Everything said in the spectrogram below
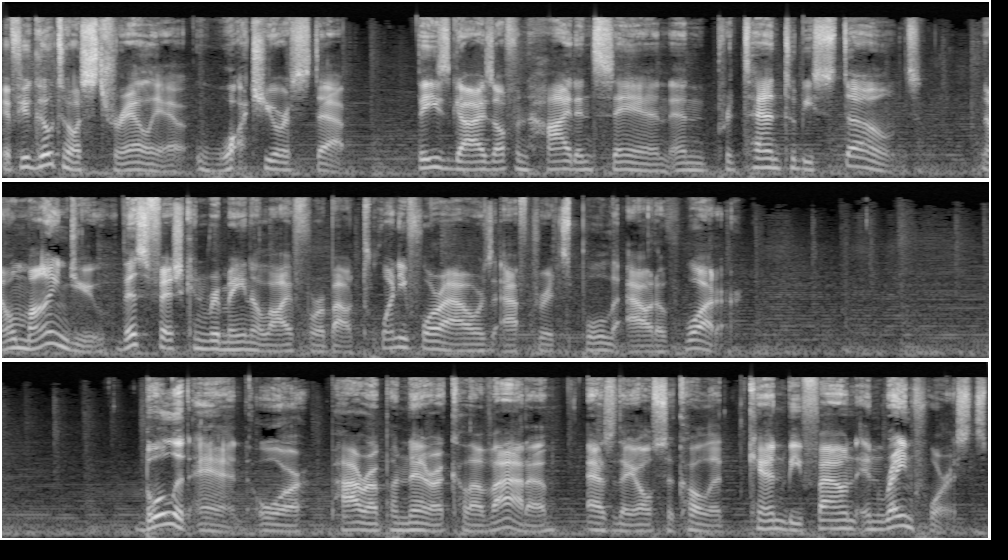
if you go to Australia, watch your step these guys often hide in sand and pretend to be stones. Now mind you, this fish can remain alive for about 24 hours after it's pulled out of water. Bullet ant, or Paraponera clavata, as they also call it, can be found in rainforests.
